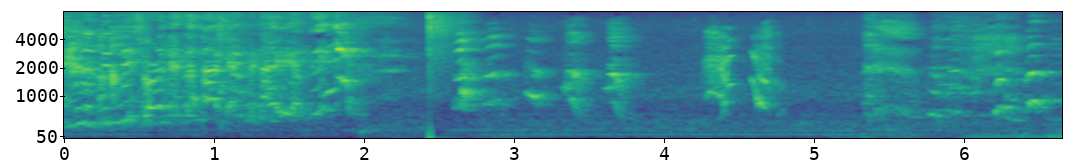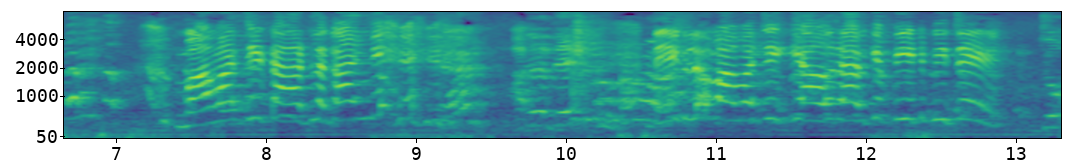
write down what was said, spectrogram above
दिल्ली छोड़ के चला गया बिना ऐसे। मामा जी टाट लगाएँगे। देख लो देख लो मामा जी क्या हो रहा है आपके पीठ पीछे। जो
